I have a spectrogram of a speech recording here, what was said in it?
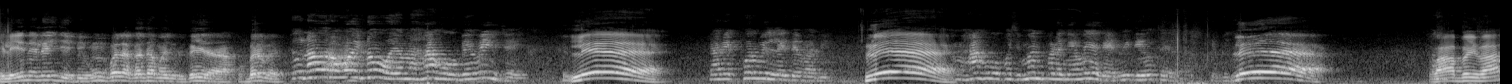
એટલે એને લઈ જાય ભી હું ભલા ગધા મજૂર ગઈરા રાખું બરાબર? તું નવરો હોય ન હોય એમાં હા હો બે વહી જાય. લે! તારે ફોર વ્હીલ લઈ દેવાની. લે! હા હો પછી મન પડે ને વહી જાય વિધિ ઉતરે. લે! વાહ ભાઈ વાહ.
